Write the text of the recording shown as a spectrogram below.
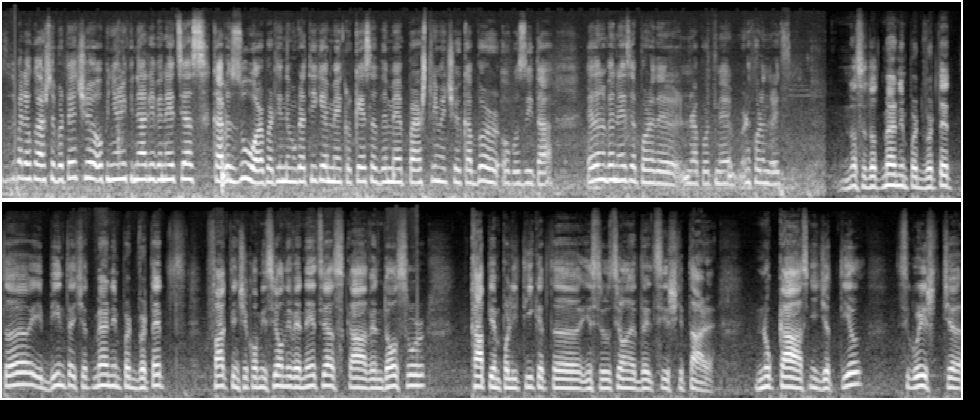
Zoti Paloka, është e vërtetë që opinioni final i Venecias ka rrëzuar Partinë Demokratike me kërkesat dhe me parashtrimet që ka bërë opozita, edhe në Venecia, por edhe në raport me reformën në drejtësi. Nëse do të merrnim për të vërtetë, do i binte që të merrnim për të vërtetë faktin që Komisioni i Venecias ka vendosur kapjen politike të institucioneve të drejtësisë shqiptare. Nuk ka asnjë gjë të tillë. Sigurisht që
